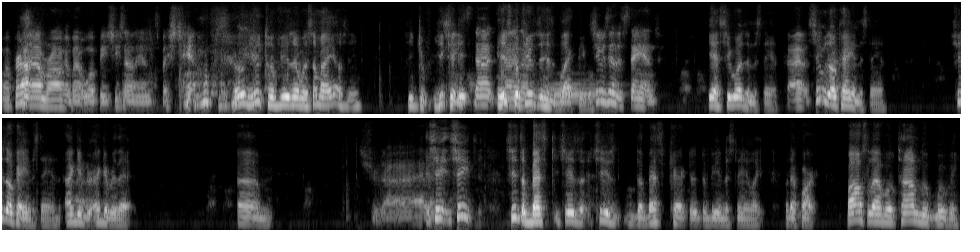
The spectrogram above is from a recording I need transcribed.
Well, apparently I'm wrong about Whoopi. She's not in Space Jam. Who you're confusing with somebody else? He he, he, he She's not. he's no, no. confusing his black people. She was in the stand. yeah, she was in the stand. I She was her. okay in the stand. She's okay in the stand. I give her I give her that. Um, Shoot, I I she she she's the best. She's she's the best character to be in the stand like for that part. Boss level time loop movie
